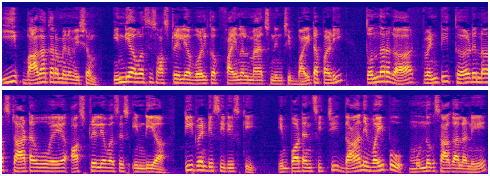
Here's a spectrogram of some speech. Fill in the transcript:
ఈ బాధాకరమైన విషయం India versus Australia world cup final match నుంచి బయటపడి తొందరగా ట్వంటీ థర్డ్ న స్టార్ట్ అవ్వబోయే Australia versus India T twenty సిరీస్కి ఇంపార్టెన్స్ ఇచ్చి దాని వైపు ముందుకు సాగాలని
